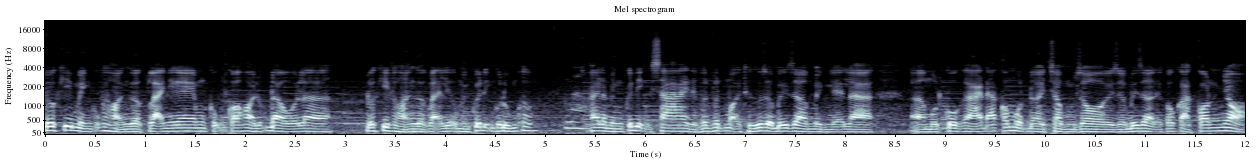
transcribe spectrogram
Đôi khi mình cũng phải hỏi ngược lại như em cũng có hỏi lúc đầu là đôi khi phải hỏi ngược lại liệu mình quyết định có đúng không Vâng. hay là mình quyết định sai thì vân vân mọi thứ rồi bây giờ mình lại là à, một cô gái đã có một đời chồng rồi rồi bây giờ lại có cả con nhỏ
